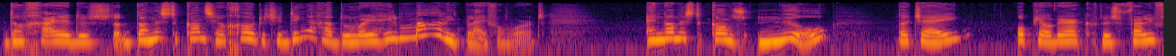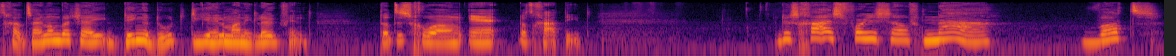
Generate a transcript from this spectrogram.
dan ga je dus, dan is de kans heel groot dat je dingen gaat doen waar je helemaal niet blij van wordt. En dan is de kans nul dat jij op jouw werk dus verliefd gaat zijn, omdat jij dingen doet die je helemaal niet leuk vindt. Dat is gewoon, eh, dat gaat niet. Dus ga eens voor jezelf na. Wat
